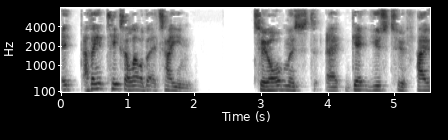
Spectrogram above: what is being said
it I think it takes a little bit of time to almost uh, get used to how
